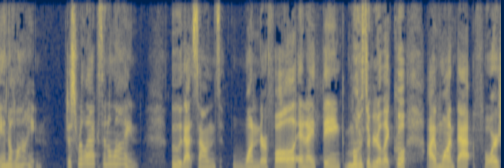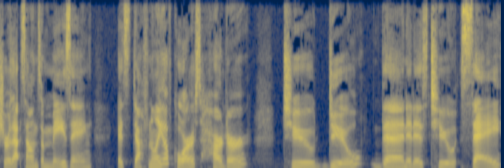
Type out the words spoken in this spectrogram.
and align. Just relax and align ooh, that sounds wonderful. And I think most of you are like, cool, I want that for sure. That sounds amazing. It's definitely, of course, harder to do than it is to say,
